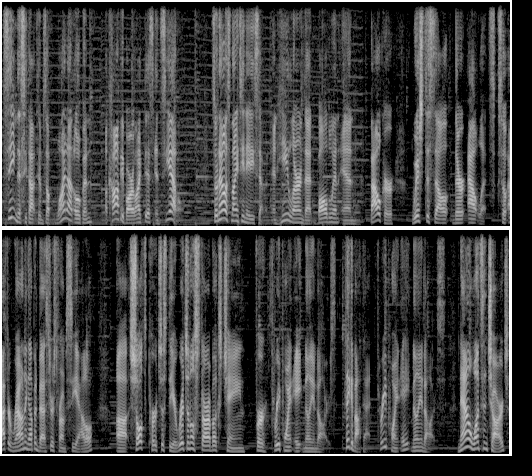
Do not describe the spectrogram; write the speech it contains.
Seeing this, he thought to himself, why not open a coffee bar like this in Seattle? So now it's 1987, and he learned that Baldwin and Bowker wished to sell their outlets. So after rounding up investors from Seattle, uh, Schultz purchased the original Starbucks chain for $3.8 million. Think about that $3.8 million. Now, once in charge,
